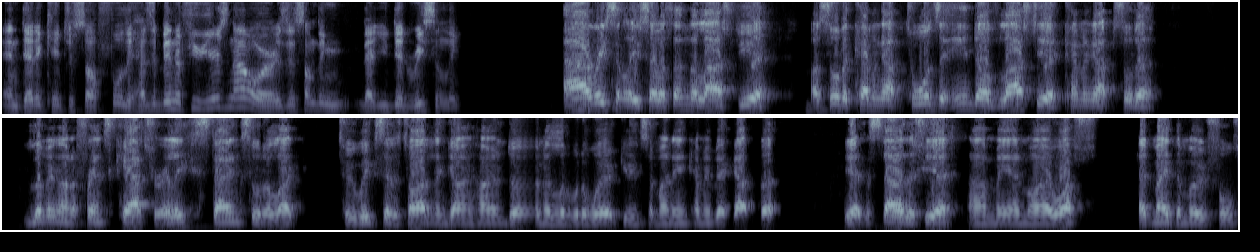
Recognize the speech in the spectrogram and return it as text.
and dedicate yourself fully? Has it been a few years now, or is it something that you did recently? Uh, recently, so within the last year, I sort of coming up towards the end of last year, coming up sort of living on a friend's couch, really, staying sort of like two weeks at a time, then going home, doing a little bit of work, getting some money, and coming back up. But yeah, at the start of this year, um, me and my wife had made the move full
